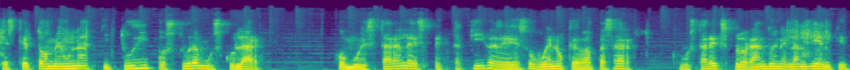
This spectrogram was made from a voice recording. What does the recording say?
es que tome una actitud y postura muscular como estar a la expectativa de eso bueno que va a pasar, como estar explorando en el ambiente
